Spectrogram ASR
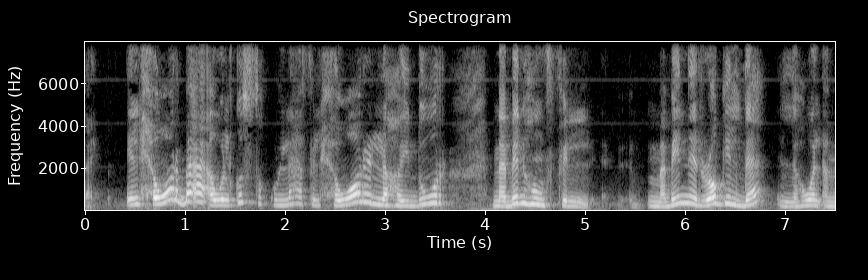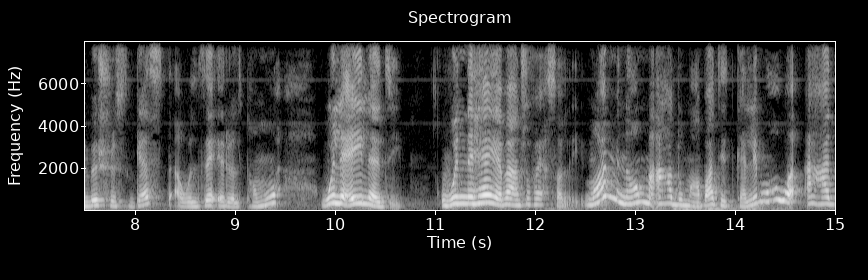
طيب الحوار بقى أو القصة كلها في الحوار اللي هيدور ما بينهم في ال... ما بين الراجل ده اللي هو ال ambitious guest أو الزائر الطموح والعيلة دي. والنهاية بقى نشوف هيحصل إيه. المهم إن هم قعدوا مع بعض يتكلموا هو قعد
